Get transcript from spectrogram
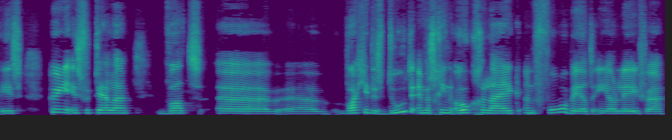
is, kun je eens vertellen wat, uh, wat je dus doet en misschien ook gelijk een voorbeeld in jouw leven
